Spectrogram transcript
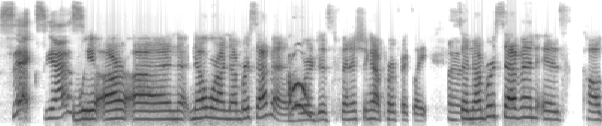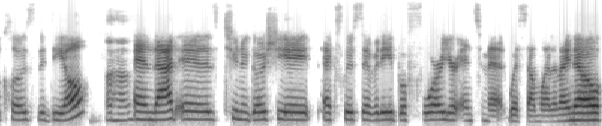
six, yes? We are on, no, we're on number seven. Oh, We're just finishing up perfectly. uh, So number seven is called Close the Deal. uh-huh. And that is to negotiate exclusivity before you're intimate with someone. And I know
